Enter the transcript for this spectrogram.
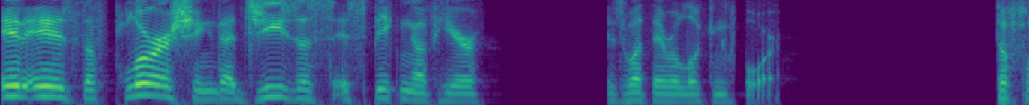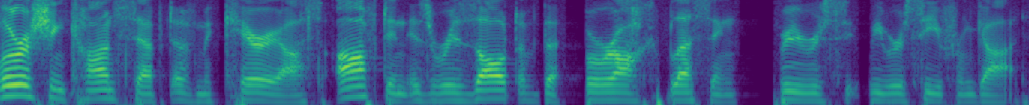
It is the flourishing that Jesus is speaking of here, is what they were looking for. The flourishing concept of Makarios often is a result of the Baruch blessing we, rec- we receive from God.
